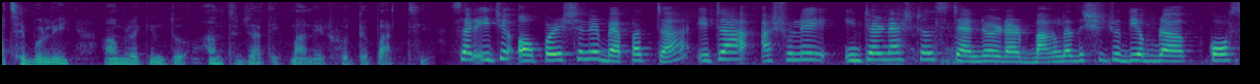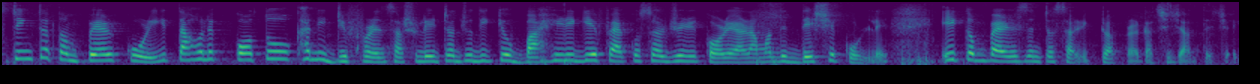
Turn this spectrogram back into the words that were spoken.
আছে বলেই আমরা কিন্তু আন্তর্জাতিক মানের হতে পারছি। স্যার এই যে অপারেশনের ব্যাপারটা এটা আসলে ইন্টারন্যাশনাল স্ট্যান্ডার্ড আর বাংলাদেশে যদি আমরা কস্টিংটা কম্পেয়ার করি তাহলে কতখানি ডিফারেন্স আসলে এটা যদি কেউ বাইরে গিয়ে ফ্যাকো সার্জারি করে আর আমাদের দেশে করলে এই কম্প্যারিজনটা স্যার একটু আপনার কাছে জানতে চাই।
